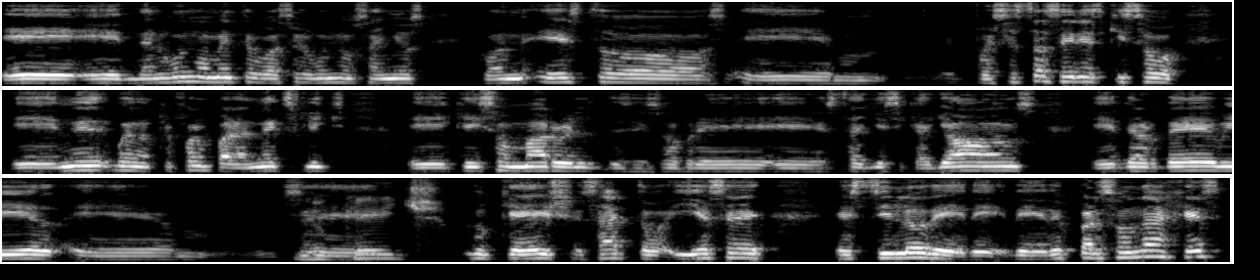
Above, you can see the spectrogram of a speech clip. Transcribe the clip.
eh, en algún momento, va a ser algunos años, con estos pues estas series que hizo, eh, bueno, que fueron para Netflix, eh, que hizo Marvel sobre eh, esta Jessica Jones, Daredevil, Luke Cage. Luke Cage, exacto, y ese estilo de, personajes,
